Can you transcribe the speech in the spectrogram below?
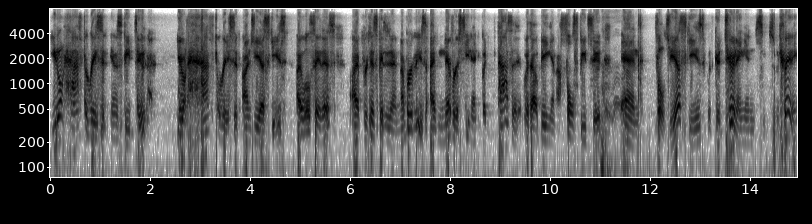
you don't have to race it in a speed suit. You don't have to race it on GS skis. I will say this: I've participated in a number of these. I've never seen anybody pass it without being in a full speed suit and full GS skis with good tuning and some, some training.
